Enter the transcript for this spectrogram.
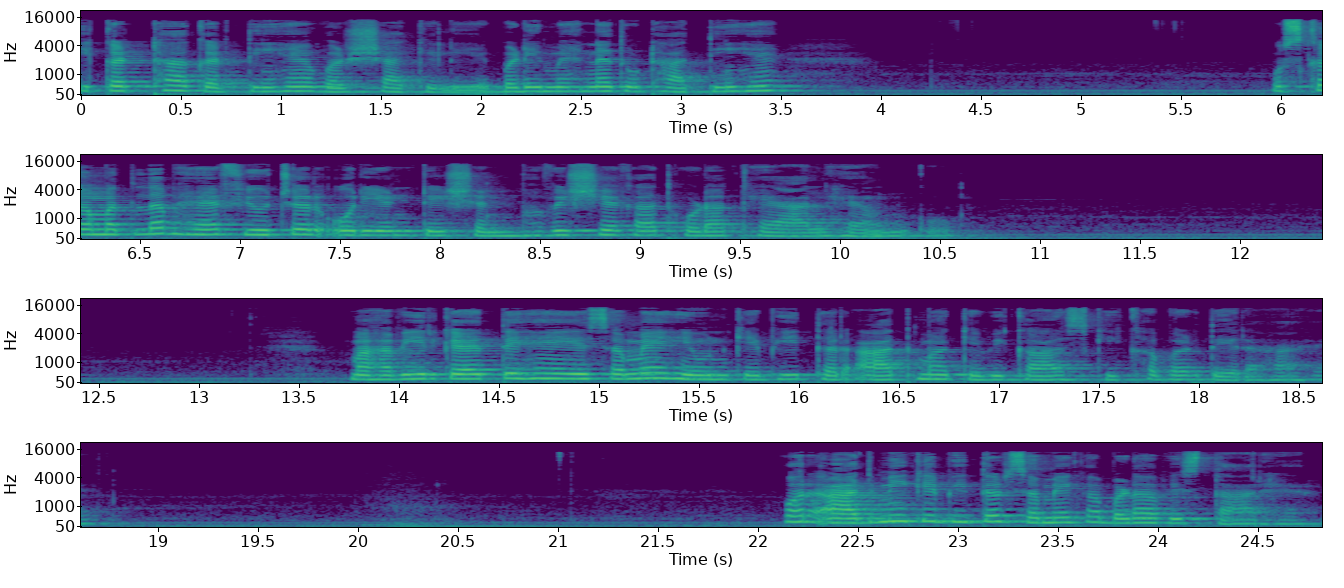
इकट्ठा करती हैं वर्षा के लिए, बड़ी मेहनत उठाती हैं। उसका मतलब है फ्यूचर ओरिएंटेशन भविष्य का थोड़ा ख्याल है उनको। महावीर कहते हैं, ये समय ही उनके भीतर आत्मा के विकास की खबर दे रहा है। और आदमी के भीतर समय का बड़ा विस्तार है।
